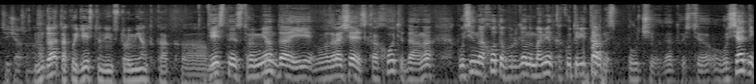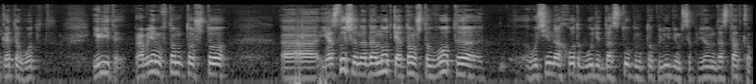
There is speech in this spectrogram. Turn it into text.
сейчас у нас Ну есть. да, такой действенный инструмент, как э, Действенный инструмент, да. и возвращаясь к охоте, да, она гусиная охота в определенный момент какую-то элитарность получила, да, то есть э, гусятник это вот элита. Проблема в том, то, что я слышу иногда нотки о том, что вот э, гусиная охота будет доступна только людям с определенным достатком.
